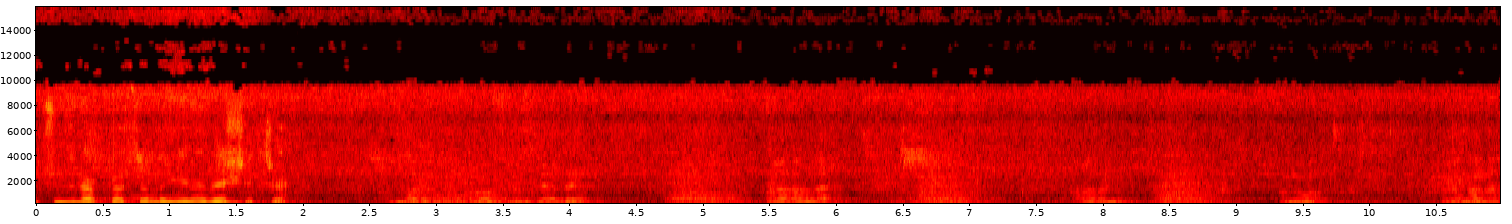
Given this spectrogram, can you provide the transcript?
Üçüncü laktasyonda 25 litre. Bunlar turşularda bırakanlar. Anladın mı? Anlamadım. Bırakanlar.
